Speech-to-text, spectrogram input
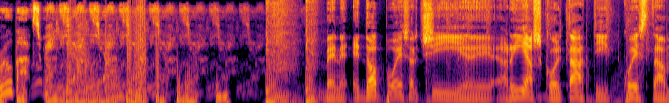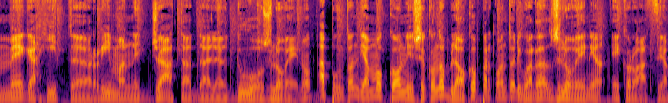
Brewbox Radio. Bene, e dopo esserci eh, riascoltati questa mega hit rimaneggiata dal duo sloveno, appunto andiamo con il secondo blocco per quanto riguarda Slovenia e Croazia.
